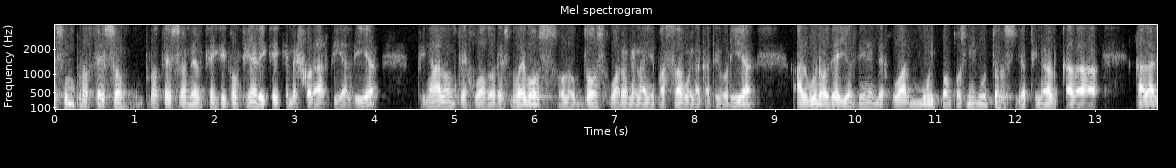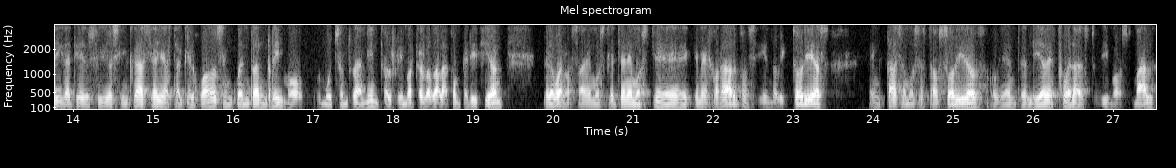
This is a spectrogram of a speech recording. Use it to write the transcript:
es un proceso, un proceso en el que hay que confiar y que hay que mejorar día a día. Al final 11 jugadores nuevos, solo dos jugaron el año pasado en la categoría. Algunos de ellos vienen de jugar muy pocos minutos y al final cada, cada liga tiene su idiosincrasia y hasta que el jugador se encuentra en ritmo, mucho entrenamiento, el ritmo te lo da la competición. Pero bueno, sabemos que tenemos que, que mejorar consiguiendo victorias. En casa hemos estado sólidos, obviamente el día de fuera estuvimos mal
